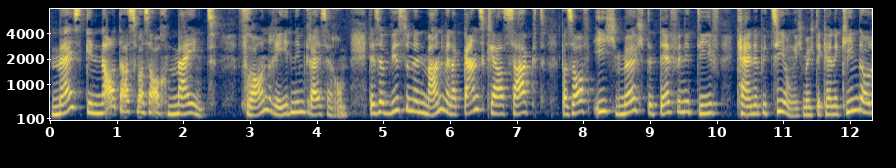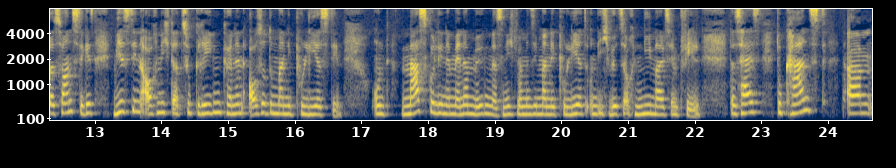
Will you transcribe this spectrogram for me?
meist genau das, was er auch meint. Frauen reden im Kreis herum. Deshalb wirst du einen Mann, wenn er ganz klar sagt, pass auf, ich möchte definitiv keine Beziehung, ich möchte keine Kinder oder sonstiges, wirst ihn auch nicht dazu kriegen können, außer du manipulierst ihn. Und maskuline Männer mögen das nicht, wenn man sie manipuliert und ich würde es auch niemals empfehlen. Das heißt, du kannst ähm,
